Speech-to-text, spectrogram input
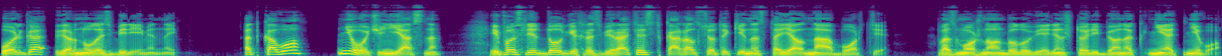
Ольга вернулась беременной. От кого? Не очень ясно, и после долгих разбирательств Карл все-таки настоял на аборте. Возможно, он был уверен, что ребенок не от него.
